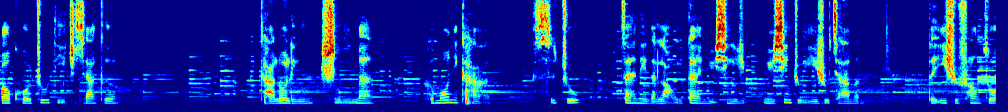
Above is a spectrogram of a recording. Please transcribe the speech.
包括朱迪·芝加哥、卡洛琳·史尼曼和莫妮卡·斯朱在内的老一代女性女性主义艺术家们的艺术创作，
